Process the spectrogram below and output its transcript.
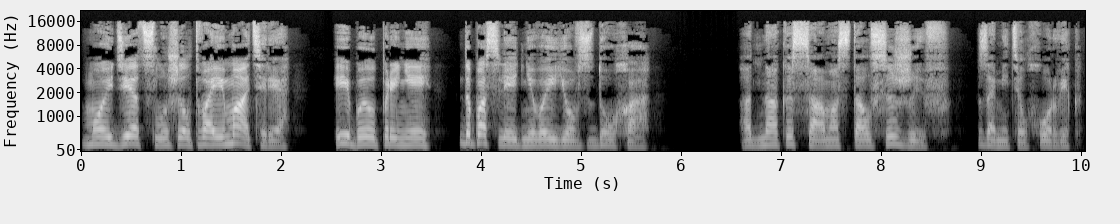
Мой дед служил твоей матери и был при ней до последнего ее вздоха. Однако сам остался жив, — заметил Хорвик.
